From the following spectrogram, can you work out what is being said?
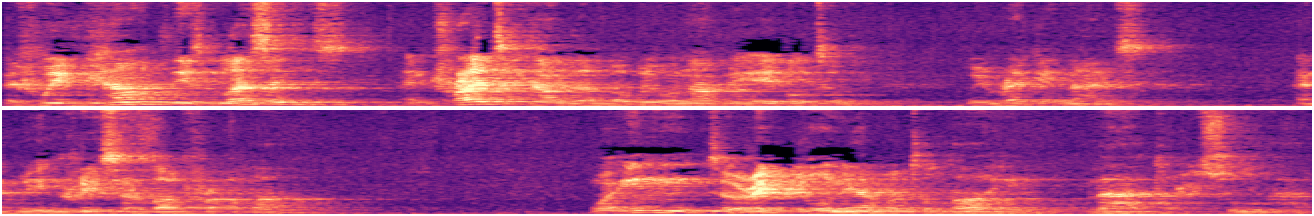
If we count these blessings and try to count them, but we will not be able to, we recognize and we increase our love for Allah. وَإِن تُعِدُّوا نِعْمَةَ اللَّهِ لَا تُحْصُوهَا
